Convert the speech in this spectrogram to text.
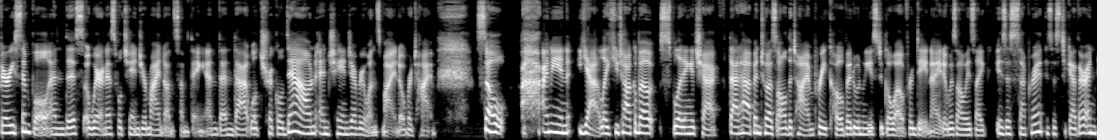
very simple and this awareness will change your mind on something and then that will trickle down and change everyone's mind over time so I mean, yeah, like you talk about splitting a check. That happened to us all the time pre COVID when we used to go out for date night. It was always like, is this separate? Is this together? And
